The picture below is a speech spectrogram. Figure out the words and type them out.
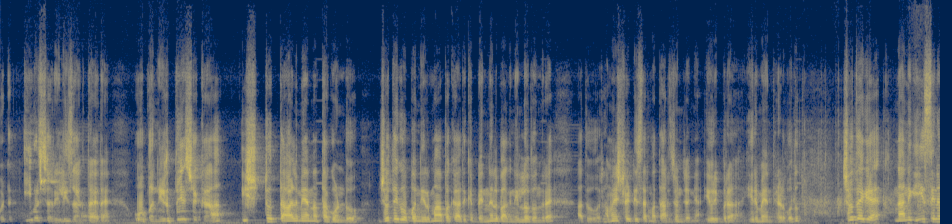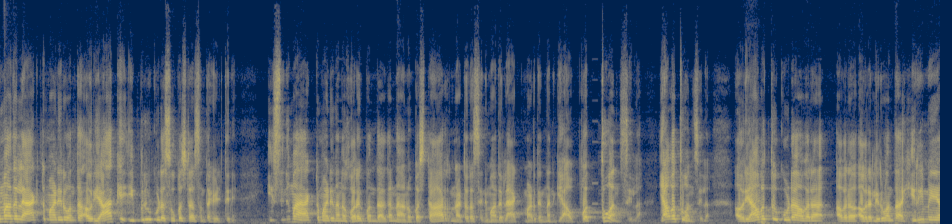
ಬಟ್ ಈ ವರ್ಷ ರಿಲೀಸ್ ಆಗ್ತಾ ಇದೆ. ಒಬ್ಬ ನಿರ್ದೇಶಕ ಇಷ್ಟು ತಾಳ್ಮೆಯನ್ನ ತಗೊಂಡು ಜೊತೆಗೆ ಒಬ್ಬ ನಿರ್ಮಾಪಕ ಅದಕ್ಕೆ ಬೆನ್ನೆಲುಬಾಗಿ ನಿಲ್ಲೋದು ಅಂದ್ರೆ ಅದು ರಮೇಶ್ ರೆಡ್ಡಿ ಸರ್ ಮತ್ತೆ ಅರ್ಜುನ್ ಜನ್ಯ, ಇವರಿಬ್ಬರ ಹಿರಿಮೆ ಅಂತ ಹೇಳ್ಬೋದು. ಜೊತೆಗೆ ನನಗೆ ಈ ಸಿನಿಮಾದಲ್ಲಿ ಆಕ್ಟ್ ಮಾಡಿರುವಂತ ಅವ್ರು ಯಾಕೆ ಇಬ್ರು ಕೂಡ ಸೂಪರ್ ಸ್ಟಾರ್ಸ್ ಅಂತ ಹೇಳ್ತೀನಿ. ಈ ಸಿನಿಮಾ ಆಕ್ಟ್ ಮಾಡಿ ನಾನು ಹೊರಗೆ ಬಂದಾಗ ನಾನೊಬ್ಬ ಸ್ಟಾರ್ ನಟರ ಸಿನಿಮಾದಲ್ಲಿ ಆಕ್ಟ್ ಮಾಡಿದೆ ನನಗೆ ಯಾವತ್ತೂ ಅನ್ಸಿಲ್ಲ. ಯಾವತ್ತೂ ಅನ್ಸಿಲ್ಲ. ಅವ್ರು ಯಾವತ್ತೂ ಕೂಡ ಅವರ ಅವರ, ಅವರಲ್ಲಿರುವಂತಹ ಹಿರಿಮೆಯ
